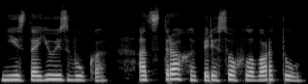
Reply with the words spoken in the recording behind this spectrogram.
Не издаю и звука. От страха пересохло во рту.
